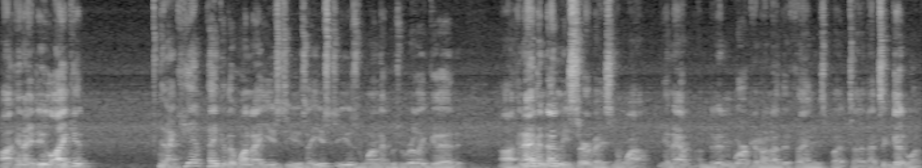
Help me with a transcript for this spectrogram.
uh, and I do like it. And I can't think of the one I used to use. I used to use one that was really good uh, and I haven't done any surveys in a while you know? I've been working on other things but uh, that's a good one.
